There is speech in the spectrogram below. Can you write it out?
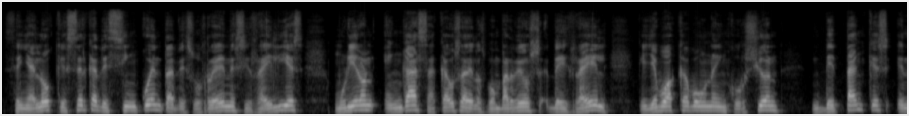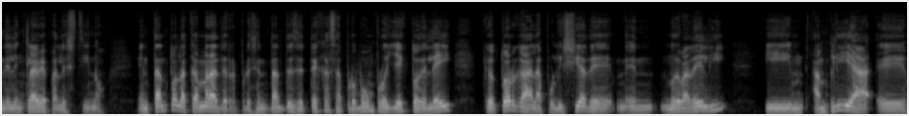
señaló que cerca de 50 de sus rehenes israelíes murieron en Gaza a causa de los bombardeos de Israel, que llevó a cabo una incursión de tanques en el enclave palestino. En tanto, la Cámara de Representantes de Texas aprobó un proyecto de ley que otorga a la policía de Nueva Delhi y amplía, eh,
